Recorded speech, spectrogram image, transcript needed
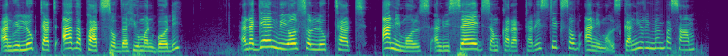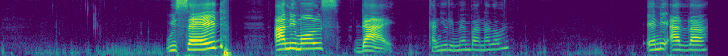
and we looked at other parts of the human body. And again, we also looked at animals and we said some characteristics of animals. Can you remember some? We said animals die. Can you remember another one? Any other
